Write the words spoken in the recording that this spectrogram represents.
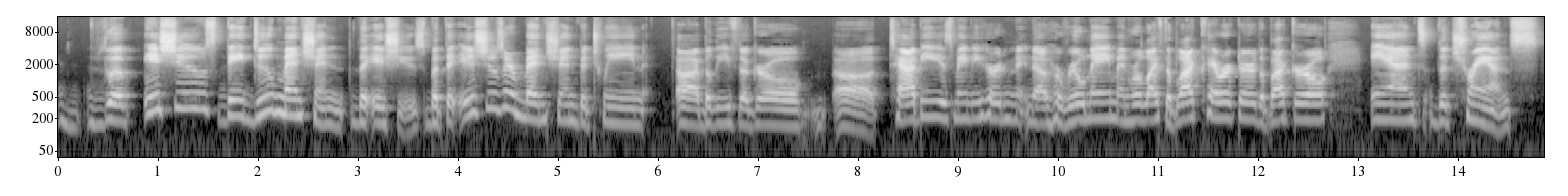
the issues they do mention the issues but the issues are mentioned between uh, I believe the girl uh, Tabby is maybe her her real name in real life. The black character, the black girl, and the trans.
